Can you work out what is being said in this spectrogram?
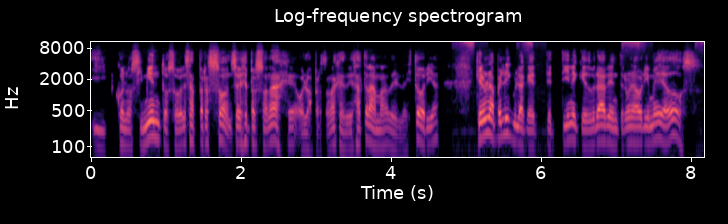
y conocimiento sobre esa persona, sobre ese personaje o los personajes de esa trama, de la historia, que en una película que te tiene que durar entre una hora y media o dos.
